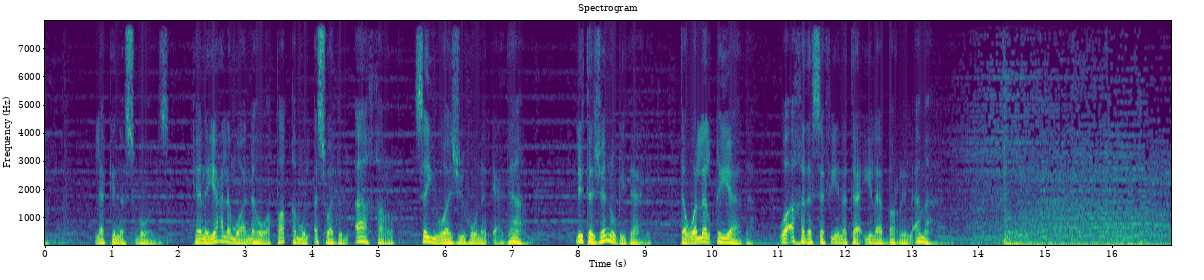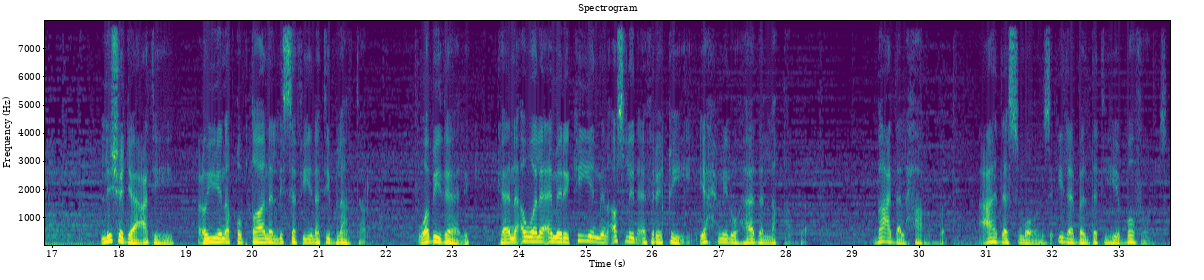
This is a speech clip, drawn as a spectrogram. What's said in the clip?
لكن سمولز كان يعلم أنه والطاقم الأسود الآخر سيواجهون الإعدام. لتجنب ذلك تولى القيادة وأخذ السفينة إلى بر الأمان. لشجاعته عين قبطانا للسفينة بلانتر. وبذلك كان أول أمريكي من أصل أفريقي يحمل هذا اللقب. بعد الحرب عاد سمولز إلى بلدته بوفورت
